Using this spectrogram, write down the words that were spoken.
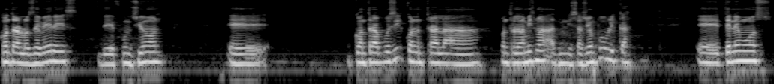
contra los deberes de función, eh, contra, pues sí, contra la, contra la misma administración pública. Eh, tenemos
